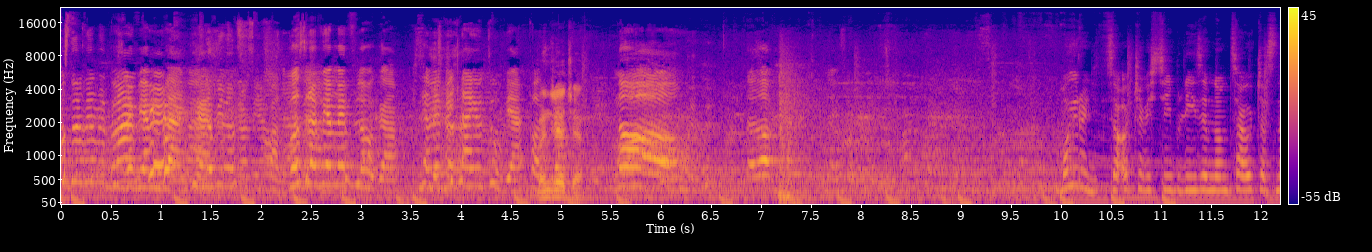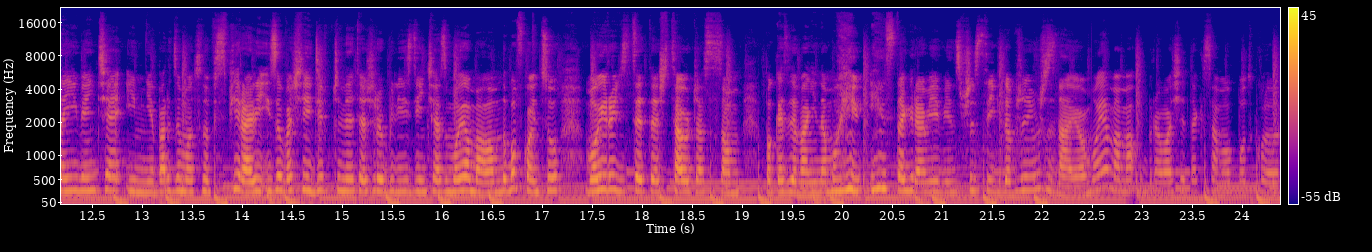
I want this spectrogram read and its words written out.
Pozdrawiamy Pozdrawiamy Blankę. Pozdrawiamy Pozdrawiamy vloga. Chcemy być na YouTubie. Będziecie. No. To dobrze. Moi rodzice oczywiście byli ze mną cały czas na evencie i mnie bardzo mocno wspierali i zobaczcie, dziewczyny też robili zdjęcia z moją mamą, no bo w końcu moi rodzice też cały czas są pokazywani na moim Instagramie, więc wszyscy ich dobrze już znają. Moja mama ubrała się tak samo pod kolor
